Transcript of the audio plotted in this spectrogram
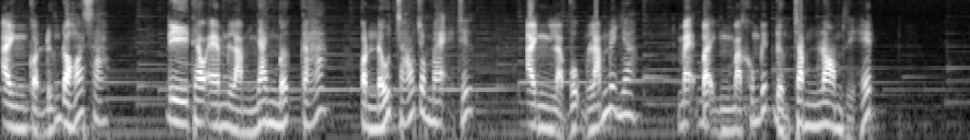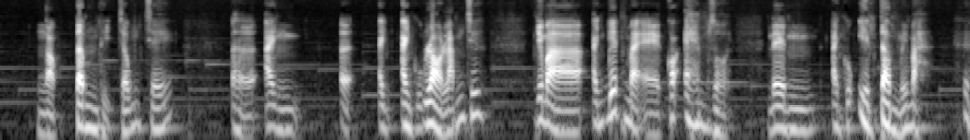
Anh còn đứng đó sao? Đi theo em làm nhanh mớ cá, còn nấu cháo cho mẹ chứ. Anh là vụng lắm đấy nhá. Mẹ bệnh mà không biết đường chăm nom gì hết. Ngọc Tâm thì chống chế. Ờ anh ờ, anh anh cũng lo lắm chứ. Nhưng mà anh biết mẹ có em rồi nên anh cũng yên tâm ấy mà.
